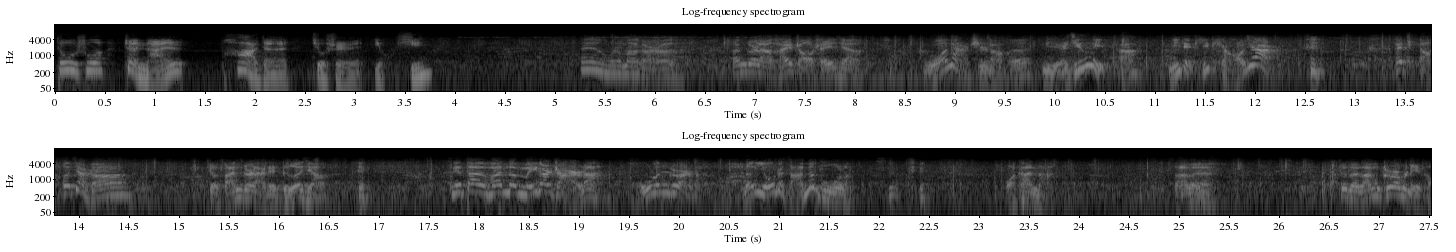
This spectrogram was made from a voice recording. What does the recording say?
都说这难怕的就是有心。哎呀，我说马杆啊，咱哥俩还找谁去啊？我哪知道？嗯你是经理啊，你得提条件儿还条件啊？啊。就咱哥俩这德行，嘿那但凡那没点色儿的、囫囵个儿的，能由着咱们估了？我看呐，咱们就在咱们哥们儿里头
